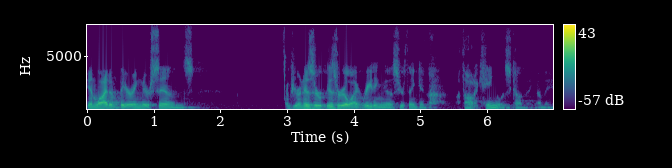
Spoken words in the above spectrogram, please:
in light of bearing their sins. If you're an Israelite reading this, you're thinking, ah, I thought a king was coming. I mean,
